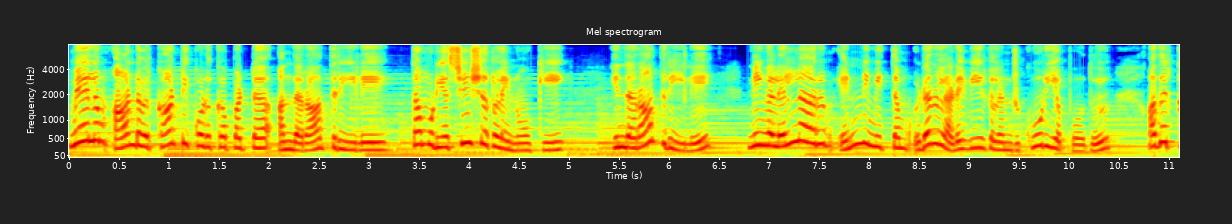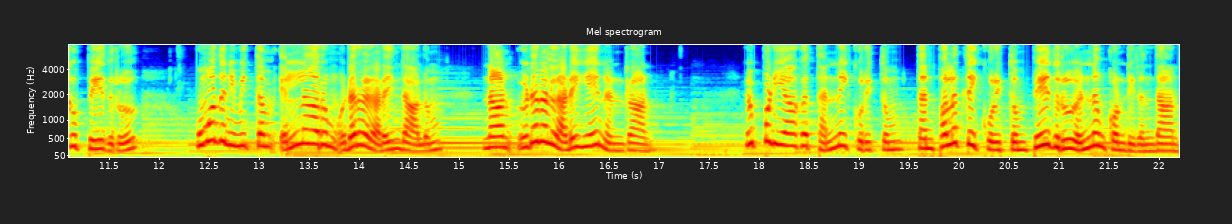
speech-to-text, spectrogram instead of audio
மேலும் ஆண்டவர் காட்டிக் கொடுக்கப்பட்ட அந்த ராத்திரியிலே தம்முடைய சீஷர்களை நோக்கி இந்த ராத்திரியிலே நீங்கள் எல்லாரும் என் நிமித்தம் இடரல் அடைவீர்கள் என்று கூறிய போது அதற்கு பேதுரு உமது நிமித்தம் எல்லாரும் இடரல் அடைந்தாலும் நான் இடரல் அடையேன் என்றான். இப்படியாக தன்னை குறித்தும் தன் பலத்தை குறித்தும் பேதுரு எண்ணம் கொண்டிருந்தான்.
